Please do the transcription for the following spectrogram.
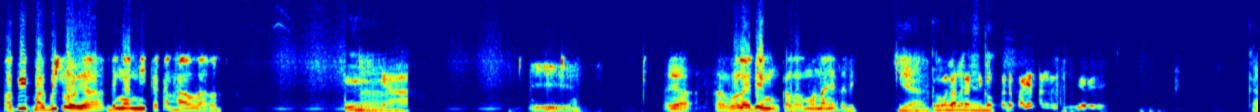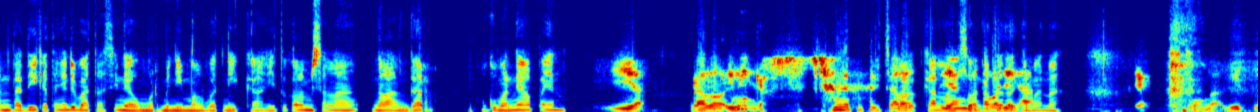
Tapi bagus loh ya, dengan nikah kan halal. iya Iya. Kayak eh, boleh Dim kalau mau nanya tadi. Ya, gue cuma mau kan nanya resiko ke depannya tanggung sendiri Kan tadi katanya dibatasin ya umur minimal buat nikah. Itu kalau misalnya ngelanggar, hukumannya apa ya? Iya. Kalau ini Kalau Diceraikan yang langsung gua tahu gitu aja ya. gimana? Wah nggak gitu.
